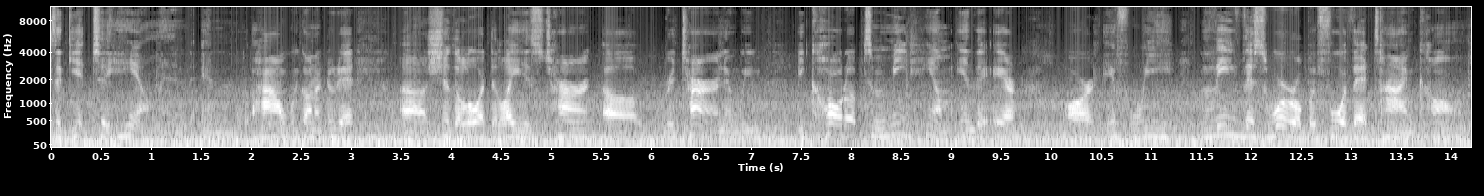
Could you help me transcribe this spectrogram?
to get to Him. And, and how are we going to do that? Uh, should the Lord delay His turn, uh, return, and we be caught up to meet Him in the air, or if we leave this world before that time comes,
